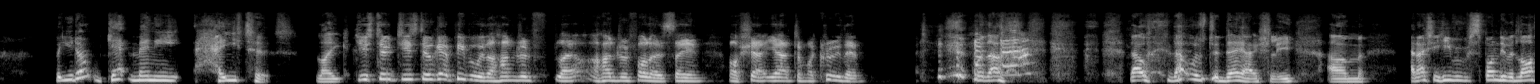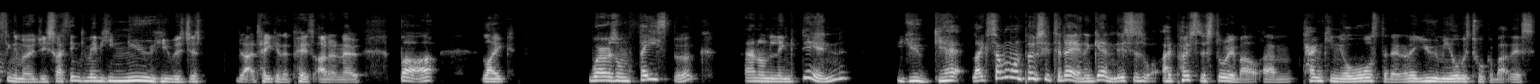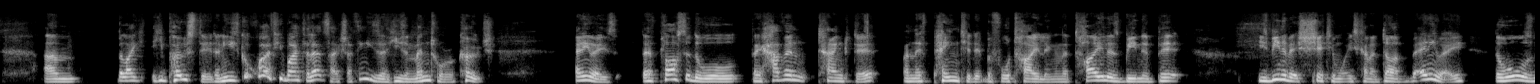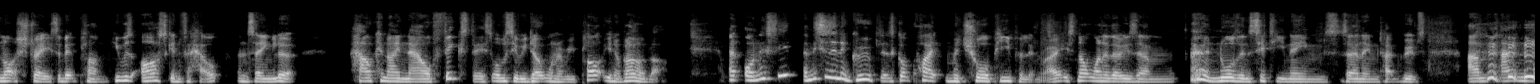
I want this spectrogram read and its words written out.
but you don't get many haters. Like, Do you still do you still get people with a hundred like a hundred followers saying, "I'll shout you out to my crew"? Then well, that, that that was today actually. Um, and actually, he responded with laughing emoji. So I think maybe he knew he was just like, taking the piss. I don't know, but like, whereas on Facebook and on LinkedIn, you get like someone posted today, and again, this is what I posted a story about um, tanking your walls today. And I know you and me always talk about this. Um, but like he posted, and he's got quite a few buy to lets actually. I think he's a he's a mentor or coach. Anyways, they've plastered the wall, they haven't tanked it, and they've painted it before tiling, and the tiler's been a bit he's been a bit shit in what he's kind of done. But anyway, the wall's not straight, it's a bit plumb. He was asking for help and saying, Look, how can I now fix this? Obviously, we don't want to replot, you know, blah blah blah. And honestly, and this is in a group that's got quite mature people in, right? It's not one of those um northern city names, surname type groups. Um and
